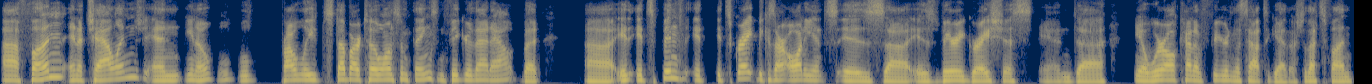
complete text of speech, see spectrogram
uh, fun and a challenge. And you know, we'll, we'll probably stub our toe on some things and figure that out. But uh, it, has been it, it's great because our audience is uh, is very gracious and uh, you know we're all kind of figuring this out together so that's fun.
